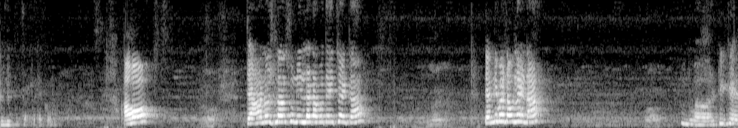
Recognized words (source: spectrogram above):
घेते चपात्या करून अहो त्या अनुजला सुनीलला डबा द्यायचा आहे का? त्यांनी बनवलंय ना? बर ठीक आहे.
